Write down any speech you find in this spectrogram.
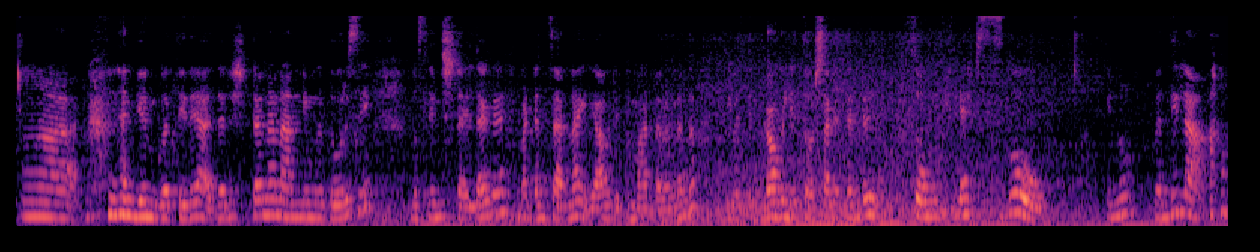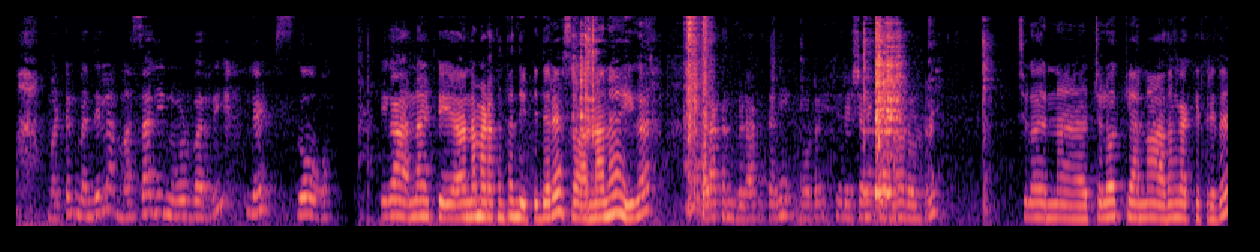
ನನಗೇನು ಗೊತ್ತಿದೆ ಅದರಿಷ್ಟನ ನಾನು ನಿಮ್ಗೆ ತೋರಿಸಿ ಮುಸ್ಲಿಮ್ ಸ್ಟೈಲ್ದಾಗ ಮಟನ್ ಸಾರನ್ನ ಯಾವ ರೀತಿ ಮಾಡ್ತಾರೆ ಅನ್ನೋದು ಇವತ್ತಿನ ಬ್ಲಾಗಲ್ಲಿ ತೋರ್ಸಾಗತ್ತೇನ್ರಿ? ಸೊ ಲೆಟ್ಸ್ ಗೋ ಇನ್ನೂ ಬಂದಿಲ್ಲ. ಮಟನ್ ಬಂದಿಲ್ಲ, ಮಸಾಲೆ ನೋಡಿ ಬರ್ರಿ. ಲೆಟ್ಸ್ ಗೋ ಈಗ ಅನ್ನ ಇಟ್ಟು, ಅನ್ನ ಮಾಡಕ್ಕಂತಂದು ಇಟ್ಟಿದ್ದಾರೆ. ಸೊ ಅನ್ನನ ಈಗ ಮಾಡಕ್ಕಂದು ಬಿಡಾಕ್ತಾನೆ ನೋಡ್ರಿ, ರೇಷನ್ ಅನ್ನ ನೋಡ್ರಿ ಚಲೋ ಅನ್ನ, ಚಲೋ ಅಕ್ಕಿ ಅನ್ನ ಆದಂಗೆ ಹಾಕಿತ್ರಿ ಇದು.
